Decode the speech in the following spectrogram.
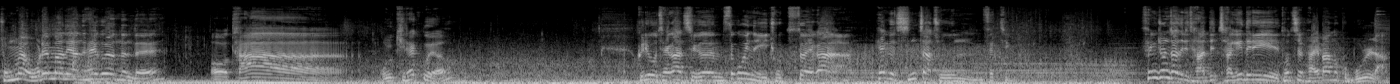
정말 오랜만에 하는 해그였는데 어다 올킬 했고요. 그리고 제가 지금 쓰고 있는 이 족쇄가 해그 진짜 좋은 세팅 생존자들이 다, 자기들이 덫을 밟아놓고 몰라.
